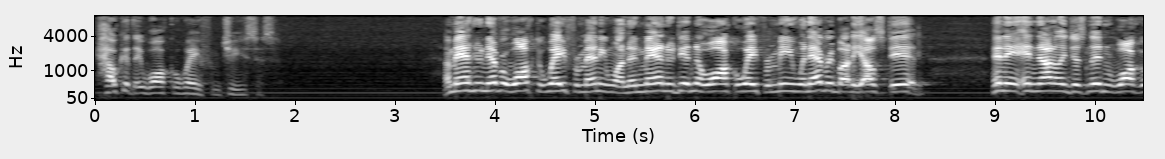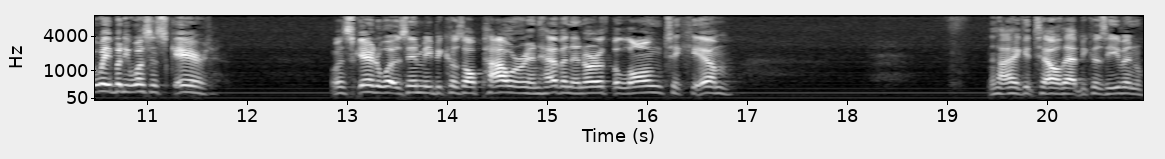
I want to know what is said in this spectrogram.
How could they walk away from Jesus? A man who never walked away from anyone, and a man who didn't walk away from me when everybody else did. And, he, and not only just didn't walk away, but he wasn't scared. He wasn't scared of what was in me because all power in heaven and earth belonged to him. And I could tell that because even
